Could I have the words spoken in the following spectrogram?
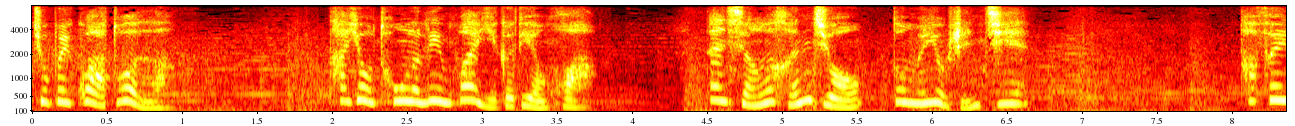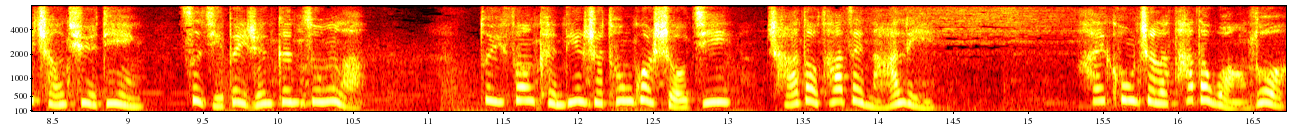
就被挂断了。他又通了另外一个电话，但想了很久都没有人接。他非常确定自己被人跟踪了，对方肯定是通过手机查到他在哪里，还控制了他的网络。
